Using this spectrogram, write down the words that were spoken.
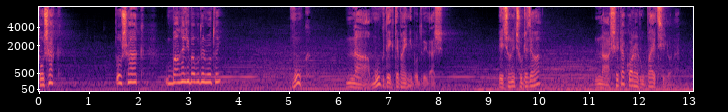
পোশাক? পোশাক বাঙালি বাবুদের মতোই। মুখ? না, মুখ দেখতে পায়নি বদ্রীদাস। পেছনে ছুটে যাওয়া? না, সেটা করার উপায় ছিল না।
